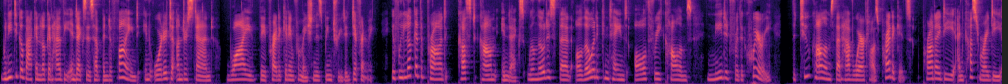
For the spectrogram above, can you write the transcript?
We need to go back and look at how the indexes have been defined in order to understand why the predicate information is being treated differently. If we look at the prod cust.com index, we'll notice that although it contains all three columns needed for the query, the two columns that have where clause predicates, prod ID and customer ID,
